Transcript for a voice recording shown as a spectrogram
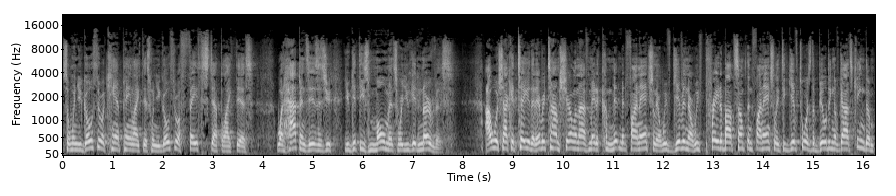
So when you go through a campaign like this, when you go through a faith step like this, what happens is, is you, you get these moments where you get nervous. I wish I could tell you that every time Cheryl and I have made a commitment financially, or we've given, or we've prayed about something financially to give towards the building of God's kingdom,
